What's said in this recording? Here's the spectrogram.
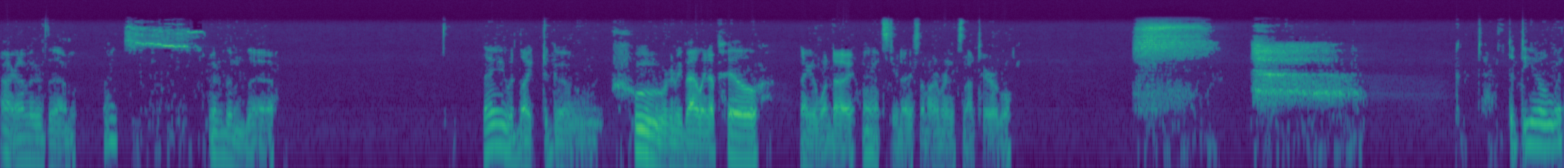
I'm gonna move them. Let's move them there. They would like to go. Ooh, we're gonna be battling uphill. Negative one die. Eh, it's two dice on armor. It's not terrible. To deal with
